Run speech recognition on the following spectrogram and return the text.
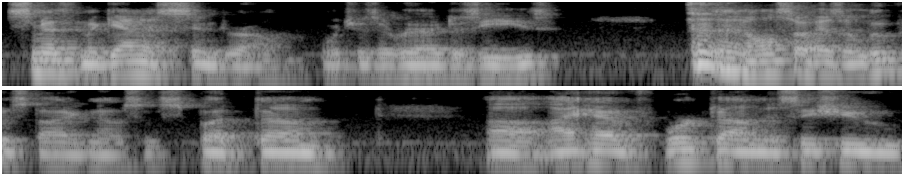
Smith Magenis syndrome, which is a rare disease, and also has a lupus diagnosis. But um, uh, I have worked on this issue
